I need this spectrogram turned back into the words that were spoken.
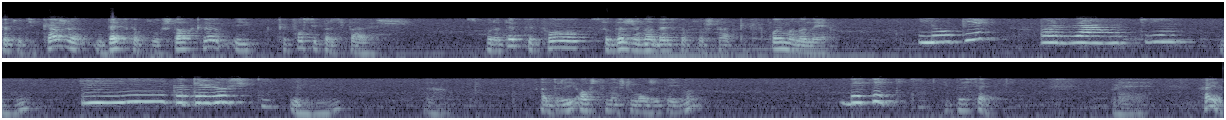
като ти кажа детска площадка и какво си представяш? Според теб какво съдържа една детска площадка? Какво има на нея? Мгм. м, катерушки. Да. А дори още нещо може да има? Беседки. И беседки. Добре. Хайде,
